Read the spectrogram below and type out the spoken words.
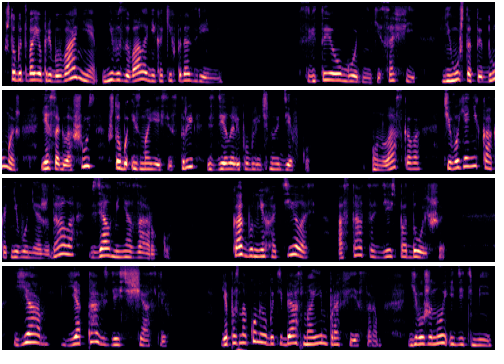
чтобы твое пребывание не вызывало никаких подозрений. Святые угодники, Софи, неужто ты думаешь, я соглашусь, чтобы из моей сестры сделали публичную девку? Он ласково, чего я никак от него не ожидала, взял меня за руку. Как бы мне хотелось остаться здесь подольше. Я... я так здесь счастлив. Я познакомил бы тебя с моим профессором, его женой и детьми.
